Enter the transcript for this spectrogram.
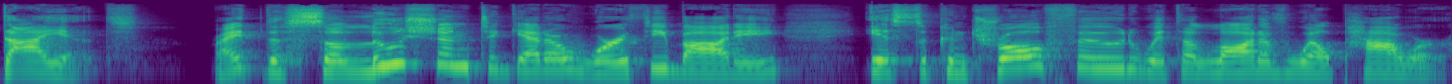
diet, right? The solution to get a worthy body is to control food with a lot of willpower.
